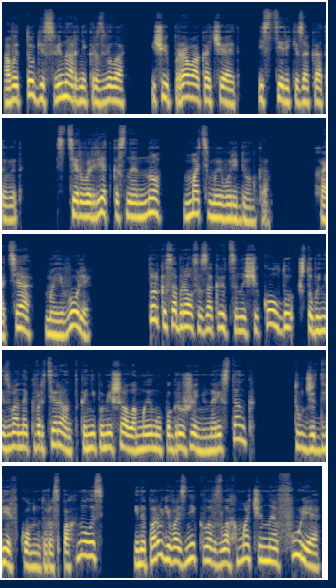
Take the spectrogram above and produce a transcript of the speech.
А в итоге свинарник развела, еще и права качает, истерики закатывает. Стерва редкостная, но мать моего ребенка. Хотя, моей воли, только собрался закрыться на щеколду, чтобы незваная квартирантка не помешала моему погружению на рестанг, тут же дверь в комнату распахнулась, и на пороге возникла взлохмаченная фурия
